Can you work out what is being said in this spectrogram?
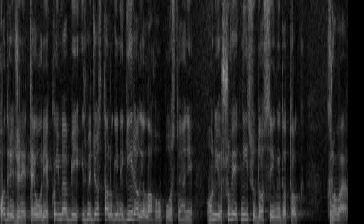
određene teorije kojima bi između ostalog i negirali Allahovo postojanje, oni još uvijek nisu dosegli do tog krova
